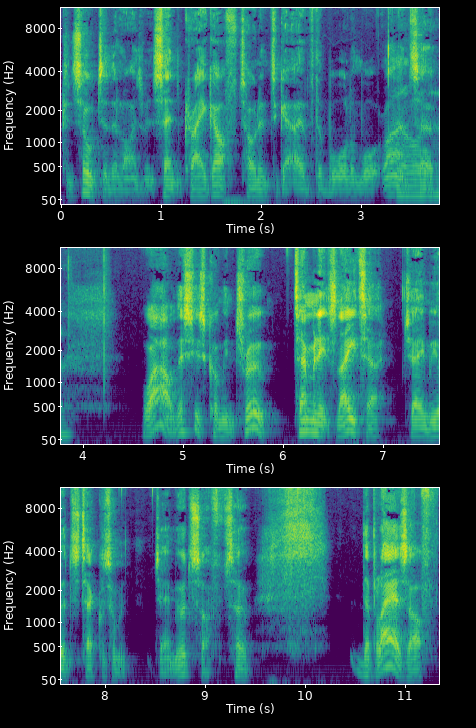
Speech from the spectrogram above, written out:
consulted the linesman, sent Craig off, told him to get over the wall and walk round. so, wow, this is coming true. Ten minutes later, Jamie Hood's tackled someone, Jamie Hood's off. So the player's off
